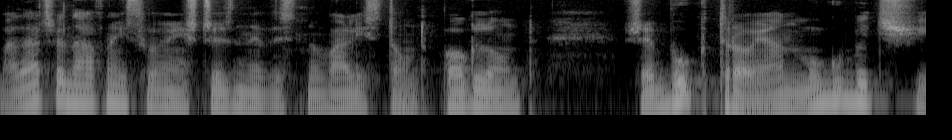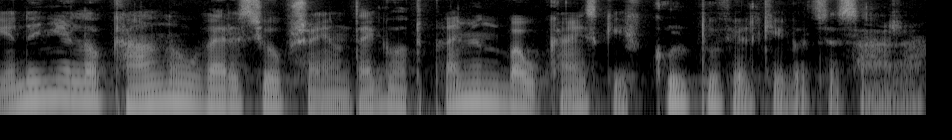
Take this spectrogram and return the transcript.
Badacze dawnej słowiańszczyzny wysnuwali stąd pogląd, że Bóg Trojan mógł być jedynie lokalną wersją przejętego od plemion bałkańskich kultu wielkiego cesarza.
